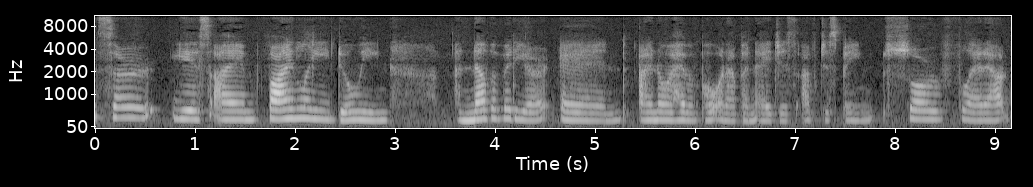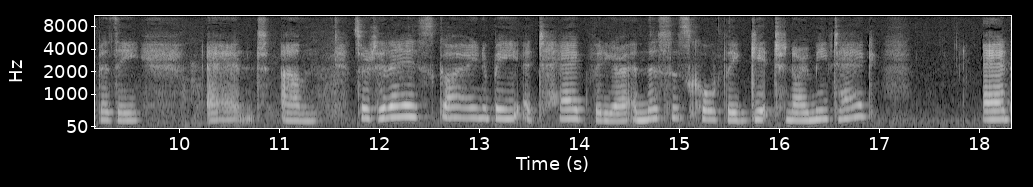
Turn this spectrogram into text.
everyone, so yes I am finally doing another video and I know I haven't put one up in ages, I've just been so flat out busy. And um, so today is going to be a tag video and this is called the get to know me tag and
